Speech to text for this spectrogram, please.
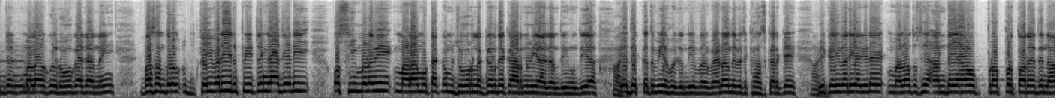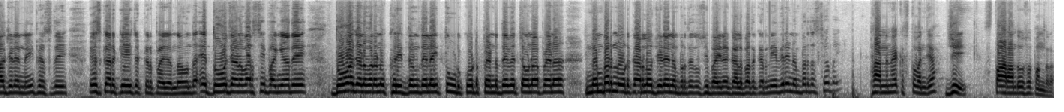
ਮਤਲਬ ਕੋਈ ਰੋਗ ਆ ਜਾਂ ਨਹੀਂ। ਬਸ ਅੰਦਰੋਂ ਕਈ ਵਾਰੀ ਰਿਪੀਟਿੰਗ ਆ ਜਿਹੜੀ ਉਹ ਸੀਮਨ ਵੀ ਮਾੜਾ ਮੋਟਾ ਕਮਜ਼ੋਰ ਲੱਗਣ ਦੇ ਕਾਰਨ ਵੀ ਆ ਜਾਂਦੀ ਹੁੰਦੀ ਆ। ਇਹ ਦਿੱਕਤ ਵੀ ਹੋ ਜਾਂਦੀ ਹੈ ਵਹਿਣਾਂ ਦੇ ਵਿੱਚ ਖਾਸ ਕਰਕੇ। ਵੀ ਕਈ ਵਾਰੀ ਆ ਜਿਹੜੇ ਮੰਨ ਲਓ ਤੁਸੀਂ ਅੰਡੇ ਆ ਉਹ ਪ੍ਰੋਪਰ ਤੌਰੇ ਦੇ ਨਾਲ ਜਿਹੜੇ ਨਹੀਂ ਫਿਸਦੇ ਇਸ ਕਰਕੇ ਇਹ ਚੱਕਰ ਪੈ ਜਾਂਦਾ ਹੁੰਦਾ। ਇਹ ਦੋ ਜਾਨਵਰ ਸੀ ਪਾਈਆਂ ਦੇ ਦੋਵਾਂ ਜਾਨਵਰਾਂ ਨੂੰ ਖਰੀਦਣ ਦੇ ਲਈ ਧੂੜਕੋਟ ਪਿੰਡ ਦੇ ਵਿੱਚ ਆਉਣਾ ਪੈਣਾ। ਨੰਬਰ ਨੋਟ ਕਰ ਲਓ ਜਿਹੜੇ ਨੰਬਰ ਤੇ ਤੁਸੀਂ ਬਾਈ ਨਾਲ ਗੱਲਬਾਤ ਕਰਨੀ ਹੈ। ਵੀਰੇ ਨੰਬਰ ਦੱਸਿਓ ਬਾਈ। 9857 ਜੀ। 17215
